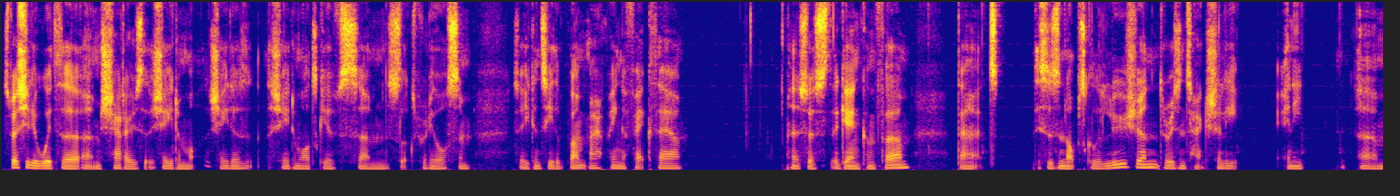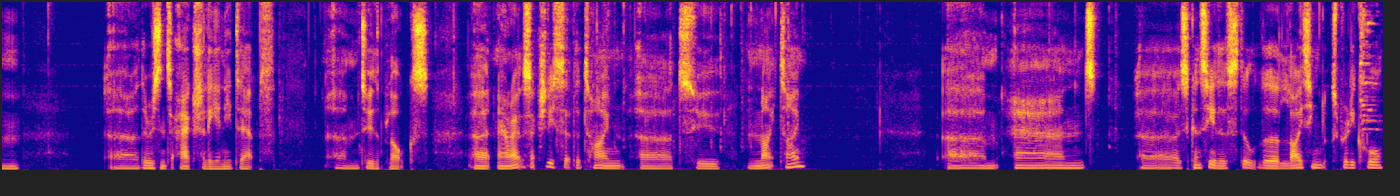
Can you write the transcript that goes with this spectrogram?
Especially with the um, shadows that the shader, mo shader, the shader mod gives, um, this looks pretty awesome. So you can see the bump mapping effect there. Let's just again confirm that this is an optical illusion. There isn't actually any um, uh, there isn't actually any depth um, to the blocks. Uh, now let's actually set the time uh, to nighttime. Um, and uh, as you can see, there's still the lighting looks pretty cool.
